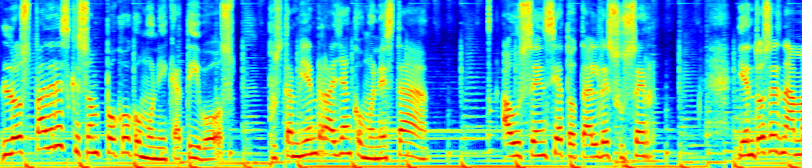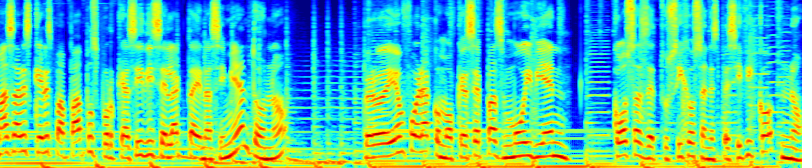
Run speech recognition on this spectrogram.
Los padres que son poco comunicativos, pues también rayan como en esta ausencia total de su ser. Y entonces nada más sabes que eres papá, pues porque así dice el acta de nacimiento, ¿no? Pero de ahí en fuera como que sepas muy bien cosas de tus hijos en específico, no.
